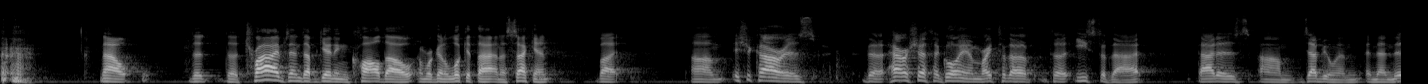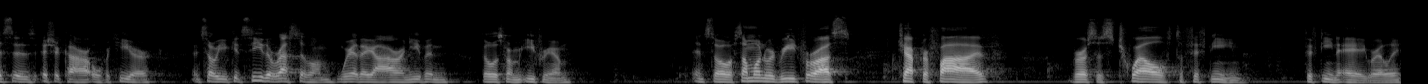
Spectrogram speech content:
now, the, the tribes end up getting called out, and we're going to look at that in a second. But um, is the Harosheth Hagoyim, right to the to east of that. That is um, Zebulun, and then this is Issachar over here. And so you can see the rest of them, where they are, and even those from Ephraim. And so if someone would read for us chapter 5, verses 12 to 15, 15a, really.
